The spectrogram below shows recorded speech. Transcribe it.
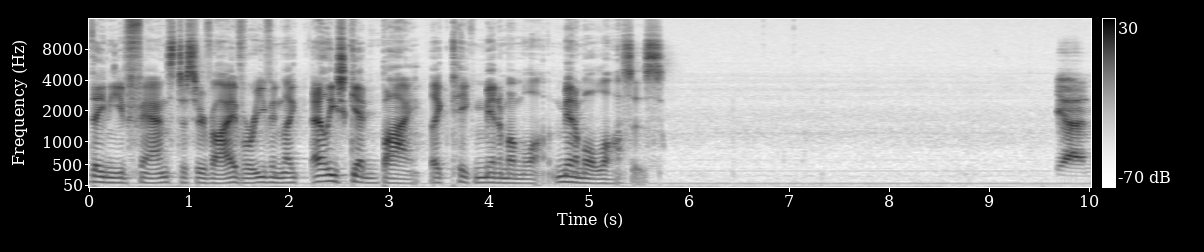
they need fans to survive or even like at least get by, like take minimum lo- minimal losses. Yeah, and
